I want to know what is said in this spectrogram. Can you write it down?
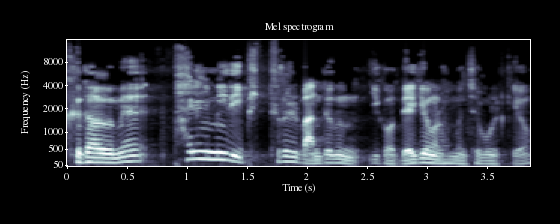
그 다음에 8mm 비트를 만드는 이거 내경을 한번 재볼게요.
